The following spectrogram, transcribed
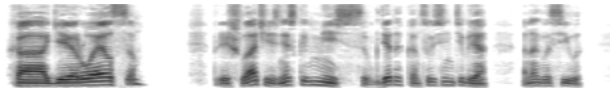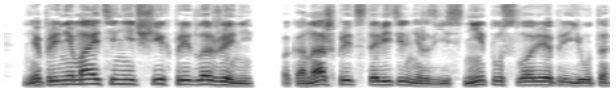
Хагеруэлсом, пришла через несколько месяцев, где-то к концу сентября. Она гласила, «Не принимайте ничьих предложений, пока наш представитель не разъяснит условия приюта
